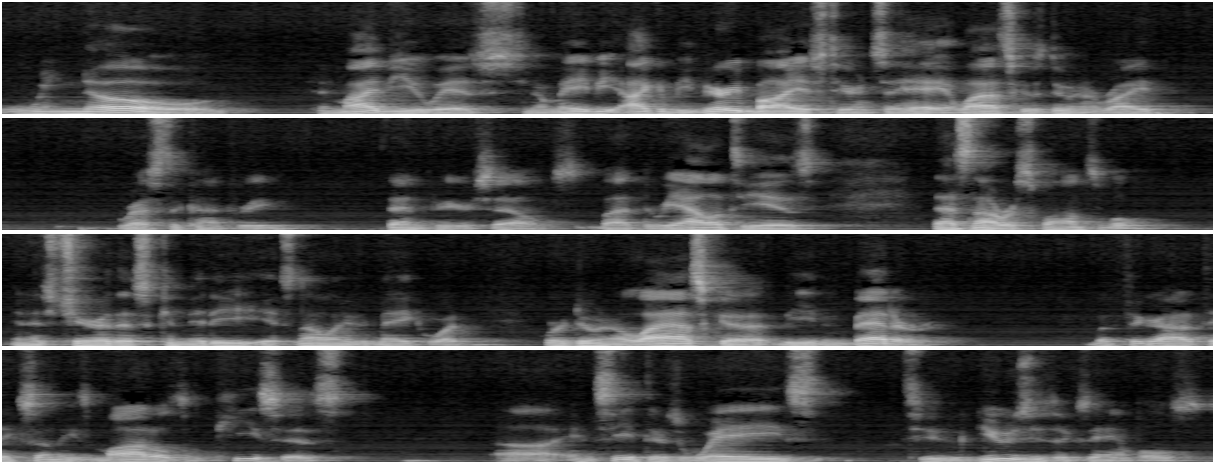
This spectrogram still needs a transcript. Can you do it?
we know, and my view is, you know, maybe I could be very biased here and say, hey, Alaska's doing it right, rest of the country, fend for yourselves. But the reality is, that's not responsible. And as chair of this committee, it's not only to make what we're doing in Alaska be even better, but figure out how to take some of these models and pieces uh, and see if there's ways to use these examples,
